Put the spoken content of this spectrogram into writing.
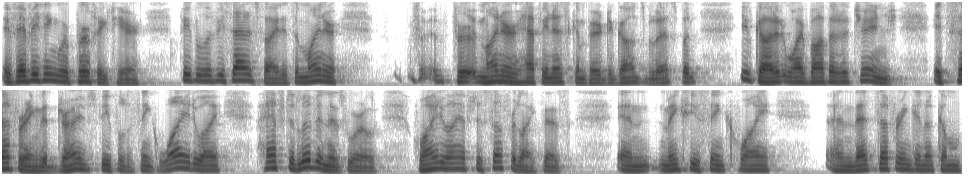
If everything were perfect here, people would be satisfied. It's a minor, minor happiness compared to God's bliss, but you've got it. Why bother to change? It's suffering that drives people to think, why do I have to live in this world? Why do I have to suffer like this? And makes you think why, and that suffering can come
